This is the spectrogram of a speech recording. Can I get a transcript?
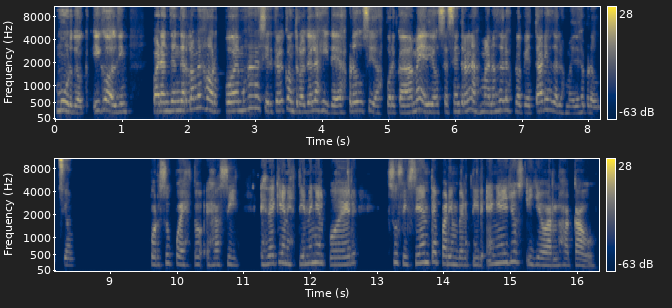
Murdoch y Golding, para entenderlo mejor, podemos decir que el control de las ideas producidas por cada medio se centra en las manos de los propietarios de los medios de producción. Por supuesto, es así es de quienes tienen el poder suficiente para invertir en ellos y llevarlos a cabo.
